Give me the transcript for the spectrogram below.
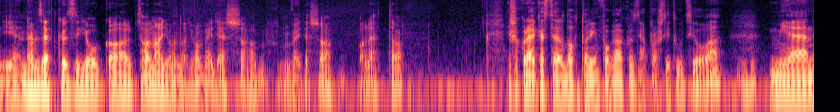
ilyen nemzetközi joggal, szóval nagyon-nagyon vegyes a, vegyes a paletta. És akkor elkezdtél a doktorin foglalkozni a prostitúcióval. Uh-huh. Milyen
